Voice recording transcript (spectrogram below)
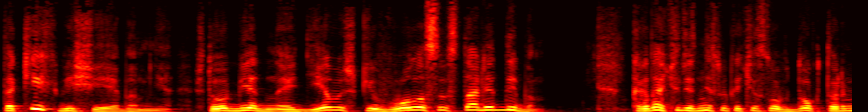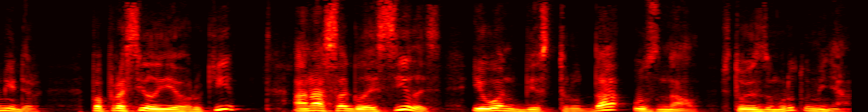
таких вещей обо мне, что у бедной девушки волосы стали дыбом. Когда через несколько часов доктор Миллер попросил ее руки, она согласилась, и он без труда узнал, что изумруд у меня.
